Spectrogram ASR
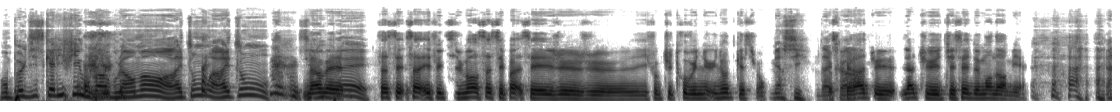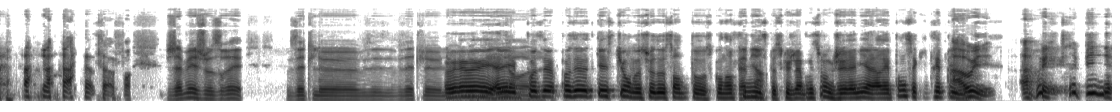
On peut le disqualifier ou pas au bout d'un moment? Arrêtons, arrêtons. S'il Non, vous mais- plaît. Ça, c'est ça, effectivement, ça, c'est pas. C'est, je, je, il faut que tu trouves une, une autre question. Merci. Parce que D'accord. là, tu, là, tu, tu essayes de m'endormir. Jamais j'oserais. Vous êtes le, vous êtes, le. Oui, le oui, oui. Allez, meilleur, euh, posez, posez votre question, monsieur Dos Santos, qu'on en bien. finisse, parce que j'ai l'impression que Jérémy a la réponse et qu'il trépigne. Ah oui, ah oui, trépigne.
